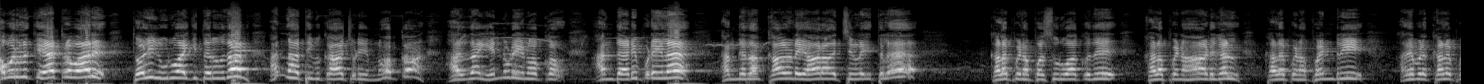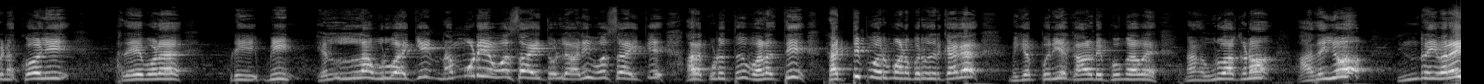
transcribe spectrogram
அவர்களுக்கு ஏற்றவாறு தொழில் உருவாக்கி தருவதுதான் அதிமுக ஆட்சியுடைய நோக்கம். அதுதான் என்னுடைய நோக்கம். அந்த அடிப்படையில் அங்கே தான் கால்நடை ஆராய்ச்சி நிலையத்தில் கலப்பின பசு உருவாக்குவது கலப்பின ஆடுகள் கலப்பின பன்றி அதே போல் கலப்பின கோழி அதே போல் இப்படி மீன் எல்லாம் உருவாக்கி நம்முடைய விவசாய தொழிலாளி விவசாயிக்கு அதை கொடுத்து வளர்த்தி கட்டிப்பு வருமானம் பெறுவதற்காக மிகப்பெரிய கால்நடை பூங்காவை நாங்கள் உருவாக்கணும். அதையும் இன்றை வரை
